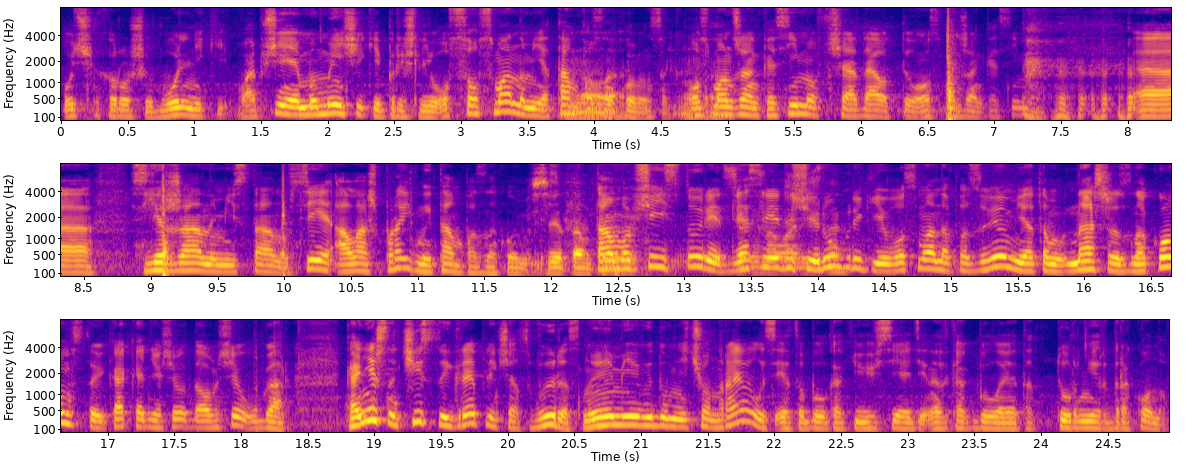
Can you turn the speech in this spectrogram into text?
очень хорошие вольники. Вообще ММАщики пришли. О, С Османом я там Ну, познакомился. ну, Османжан Касимов, шадаут ты, Османжан Касимов. Э, С Ержаном Истаном. Все Алаш Прайд мы там познакомились. Все там Там вообще история. Для следующей да? рубрики Османа позовем, я там наше знакомство и как они все, да вообще угар. Конечно, чистый грэплинг сейчас вырос, но я имею в виду, мне что нравилось, это был как UFC 1, это как было этот турнир драконов.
